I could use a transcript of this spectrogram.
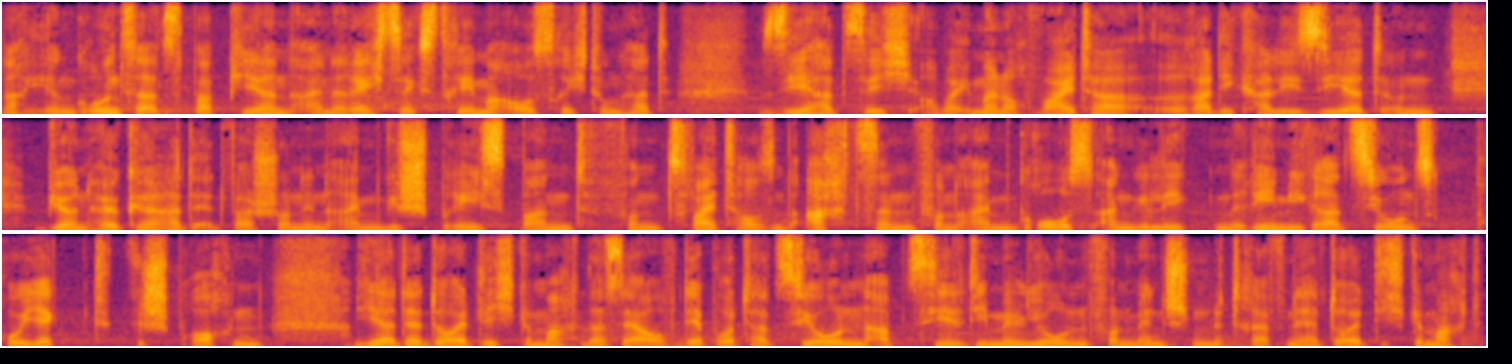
nach ihren Grundsatzpapieren eine rechtsextreme Ausrichtung hat. Sie hat sich aber immer noch weiter radikalisiert und Björn Höcke hat etwa schon in einem Gesprächsband von 2018 von einem groß angelegten Remigrations Projekt gesprochen. Hier hat er deutlich gemacht, dass er auf Deportationen abzielt, die Millionen von Menschen betreffen. Er hat deutlich gemacht,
